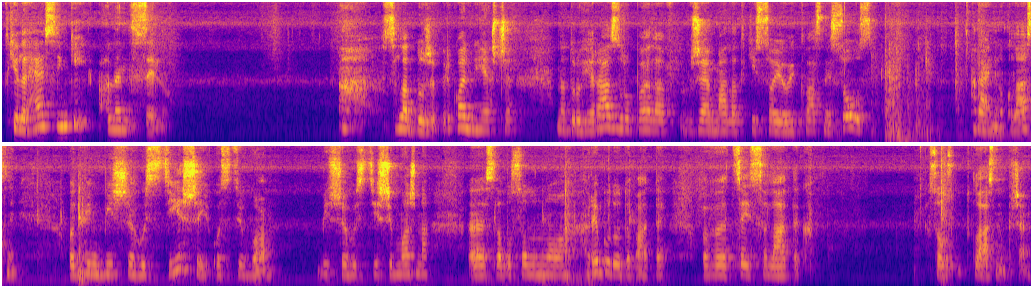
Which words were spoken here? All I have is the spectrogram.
Такий легесенький, але не сильно. Салат дуже прикольний. Я ще на другий раз зробила. Вже мала такий соєвий класний соус. Реально класний. От він більше густіший, ось цього. Більше густіший. Можна е, слабосолену рибу додавати в цей салатик. Соус класний вже.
